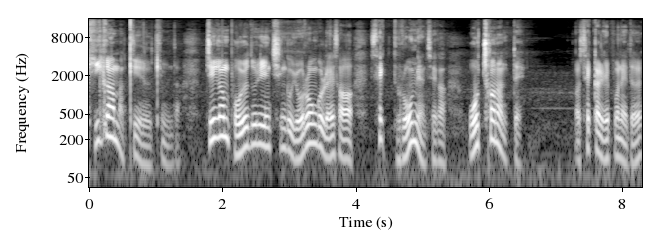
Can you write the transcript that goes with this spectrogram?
기가 막히게 읽힙니다. 지금 보여드린 친구 요런 걸로 해서 색 들어오면 제가 5천원대 어, 색깔 예쁜 애들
